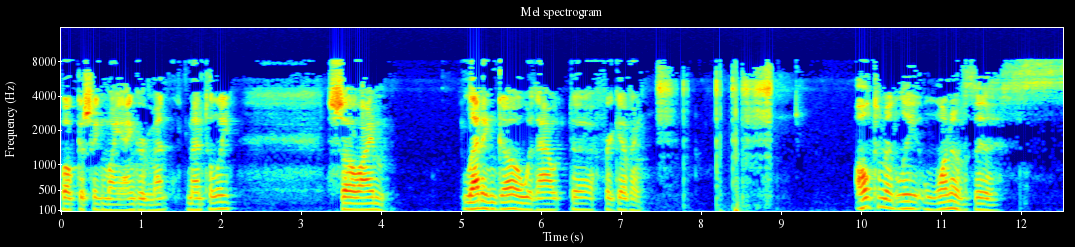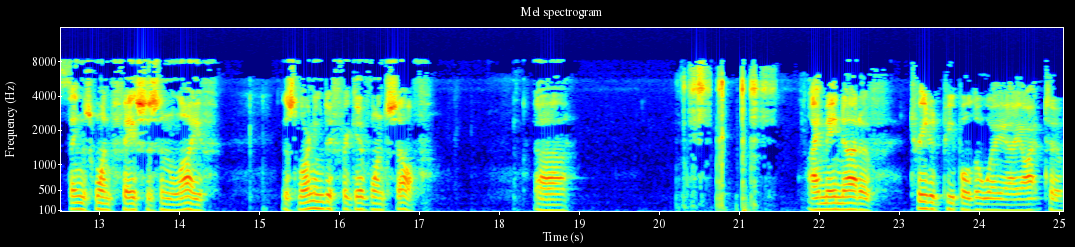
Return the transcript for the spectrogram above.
focusing my anger men- mentally. So I'm letting go without uh, forgiving. Ultimately, one of the things one faces in life is learning to forgive oneself. Uh, I may not have treated people the way I ought to,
